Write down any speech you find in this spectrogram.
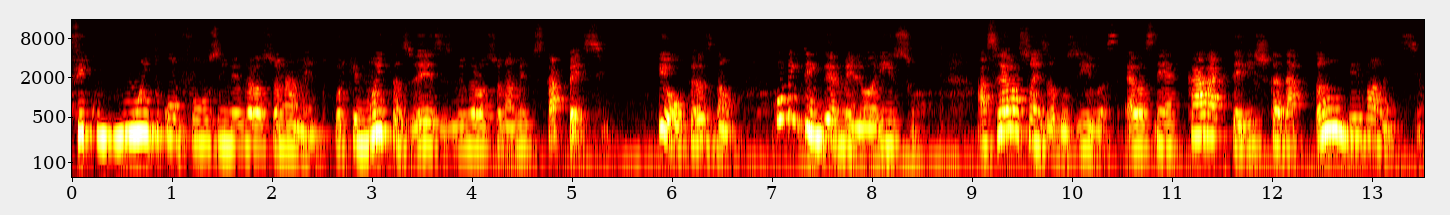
fico muito confuso em meu relacionamento, porque muitas vezes meu relacionamento está péssimo e outras não. Como entender melhor isso? As relações abusivas, elas têm a característica da ambivalência,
